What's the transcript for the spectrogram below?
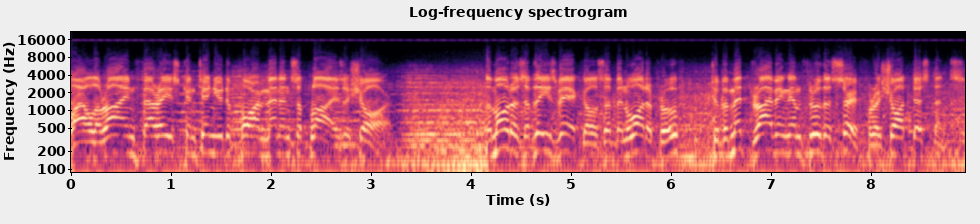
while the Rhino ferries continue to pour men and supplies ashore. The motors of these vehicles have been waterproofed to permit driving them through the surf for a short distance.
